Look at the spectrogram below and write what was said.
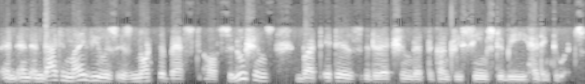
And, and, and that, in my view, is, is not the best of solutions, but it is the direction that the country seems to be heading towards.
